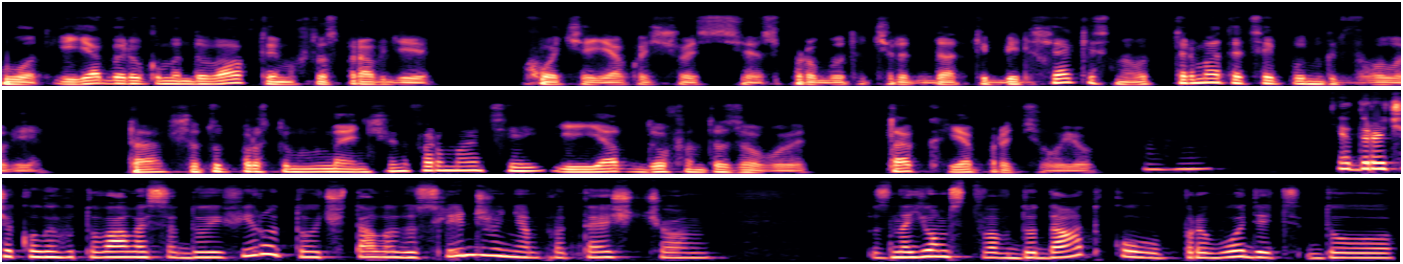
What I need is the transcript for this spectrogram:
От, і я би рекомендував тим, хто справді хоче якось щось спробувати через додатки більш якісно, от тримати цей пункт в голові. Та, що тут просто менше інформації, і я дофантазовую. Так я працюю. Угу. Я, до речі, коли готувалася до ефіру, то читала дослідження про те, що знайомства в додатку приводять до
